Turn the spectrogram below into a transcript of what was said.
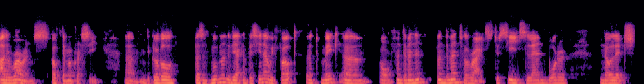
are the warrants of democracy. Um, the global peasant movement, Via Campesina, we fought uh, to make um, our fundamental, fundamental rights to seeds, land, water, knowledge,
